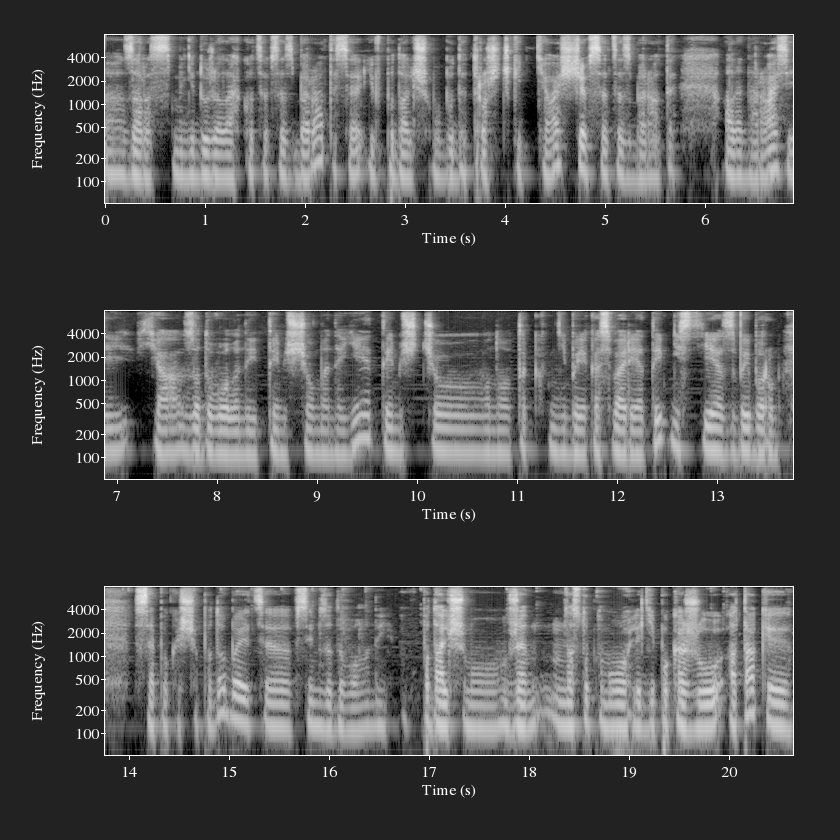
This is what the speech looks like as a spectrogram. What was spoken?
е, зараз мені дуже легко це все збиратися, і в подальшому буде трошечки тяжче все це збирати. Але наразі я задоволений тим, що в мене є, тим, що воно так, ніби якась варіативність є з вибором. Все поки що подобається, всім задоволений. В подальшому, вже в наступному огляді покажу атаки,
